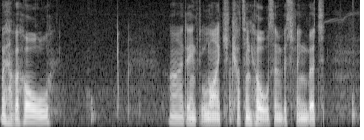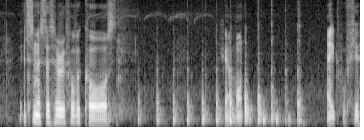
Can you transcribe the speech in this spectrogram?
we have a hole. I don't like cutting holes in this thing, but it's necessary for the course. Come on. Out with you.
